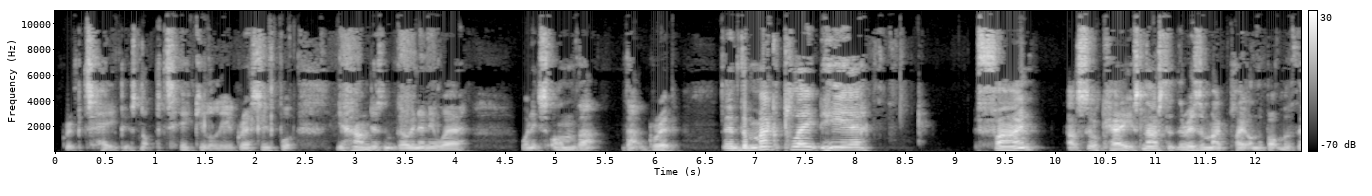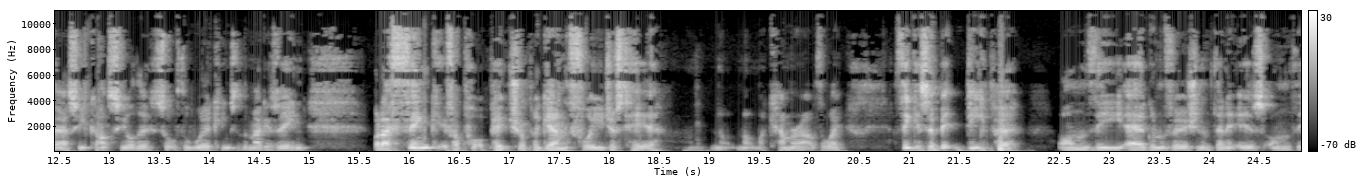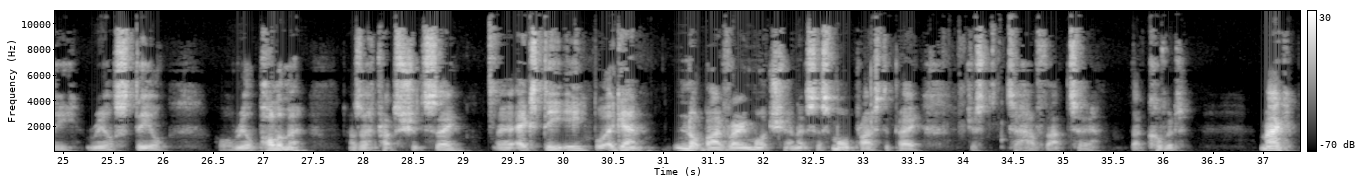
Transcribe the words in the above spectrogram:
grip tape. It's not particularly aggressive, but your hand isn't going anywhere when it's on that, that grip. And the mag plate here, fine. That's okay. It's nice that there is a mag plate on the bottom of there, so you can't see all the sort of the workings of the magazine. But I think if I put a picture up again for you just here, not, not my camera out of the way, I think it's a bit deeper on the airgun version than it is on the real steel or real polymer, as I perhaps should say uh, XDE, but again, not by very much, and it's a small price to pay just to have that uh, that covered mag.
